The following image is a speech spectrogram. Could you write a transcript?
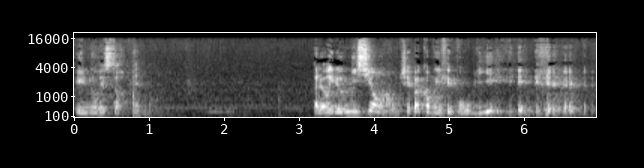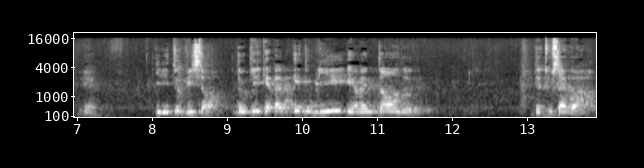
et il nous restaure pleinement. Alors il est omniscient, donc je ne sais pas comment il fait pour oublier. il est tout puissant. Donc il est capable et d'oublier et en même temps de, de tout savoir.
